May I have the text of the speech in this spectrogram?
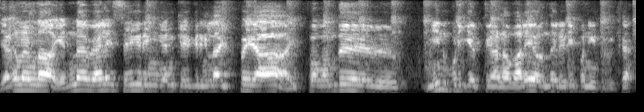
ஜெகனண்ணா என்ன வேலை செய்கிறீங்கன்னு கேட்குறீங்களா இப்பயா இப்போ வந்து மீன் பிடிக்கிறதுக்கான வலையை வந்து ரெடி பண்ணிட்டு இருக்கேன்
